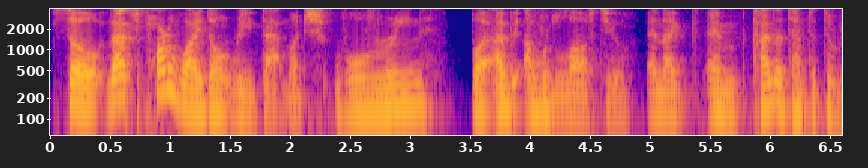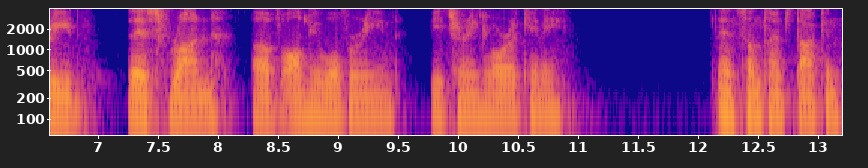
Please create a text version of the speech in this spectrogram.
So that's part of why I don't read that much Wolverine, but I, I would love to. And I am kind of tempted to read this run of All New Wolverine featuring Laura Kinney and sometimes Dawkins.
